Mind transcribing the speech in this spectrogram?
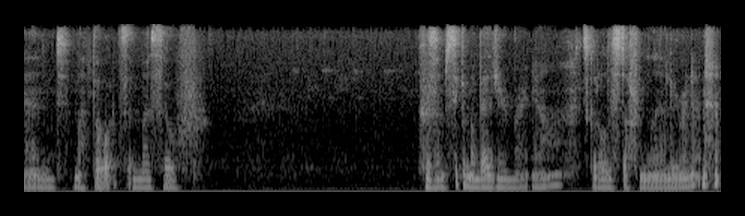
and my thoughts and myself. Because I'm sick of my bedroom right now. It's got all the stuff from the lounge room in it.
